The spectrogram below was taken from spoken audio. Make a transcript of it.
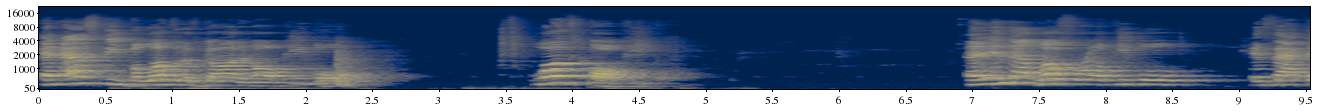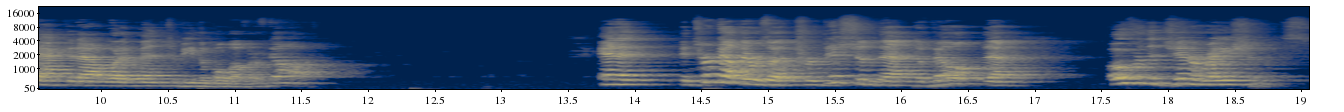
And as the beloved of God and all people, loved all people. And in that love for all people, in fact, acted out what it meant to be the beloved of God. And it, it turned out there was a tradition that developed that over the generations,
